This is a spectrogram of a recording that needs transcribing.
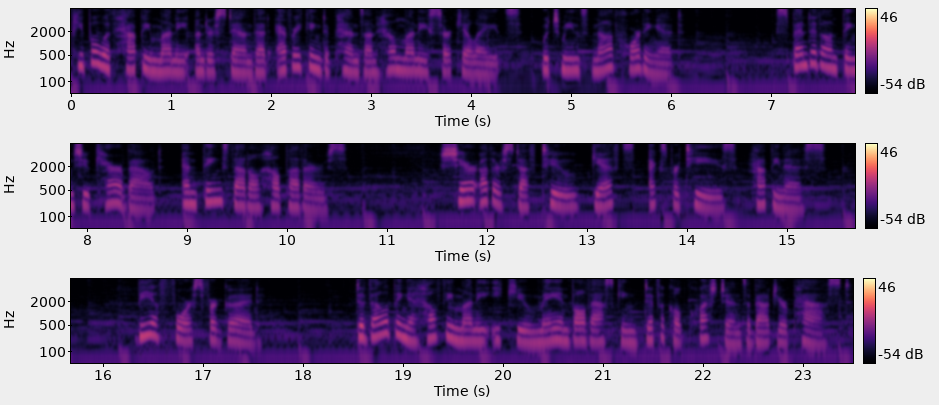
People with happy money understand that everything depends on how money circulates, which means not hoarding it. Spend it on things you care about and things that'll help others. Share other stuff too gifts, expertise, happiness. Be a force for good. Developing a healthy money EQ may involve asking difficult questions about your past.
